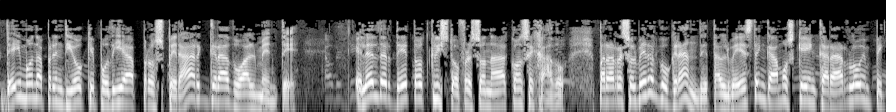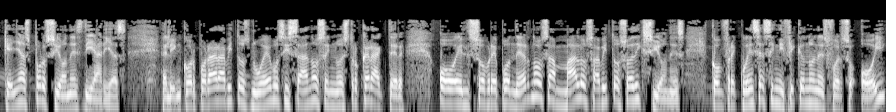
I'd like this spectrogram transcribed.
Damon aprendió que podía prosperar gradualmente. El elder D. Todd Christopherson ha aconsejado, para resolver algo grande tal vez tengamos que encararlo en pequeñas porciones diarias. El incorporar hábitos nuevos y sanos en nuestro carácter o el sobreponernos a malos hábitos o adicciones con frecuencia significan un esfuerzo hoy,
